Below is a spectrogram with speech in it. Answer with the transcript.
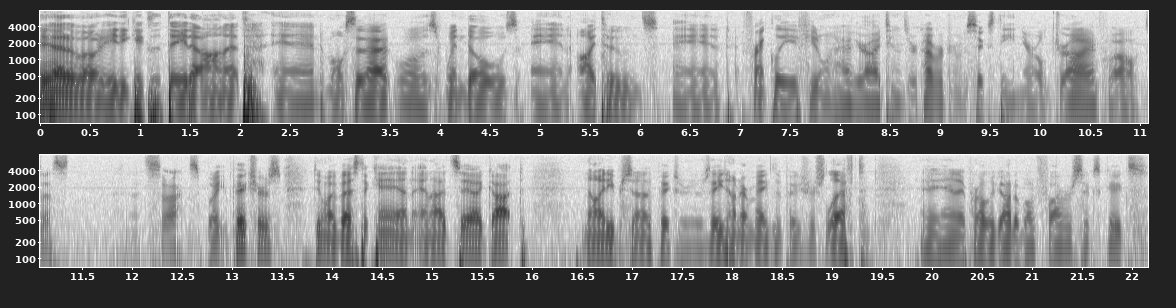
it had about 80 gigs of data on it, and most of that was Windows and iTunes. And frankly, if you don't have your iTunes recovered from a 16-year-old drive, well, that's that sucks. But your pictures, do my best I can, and I'd say I got 90% of the pictures. There's 800 megs of pictures left, and I probably got about five or six gigs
